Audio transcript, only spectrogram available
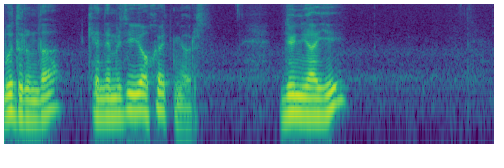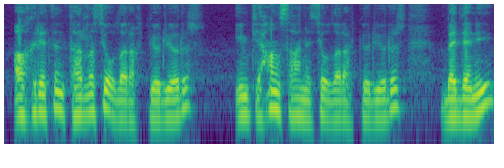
Bu durumda kendimizi yok etmiyoruz. Dünyayı ahiretin tarlası olarak görüyoruz. imtihan sahnesi olarak görüyoruz. Bedeni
